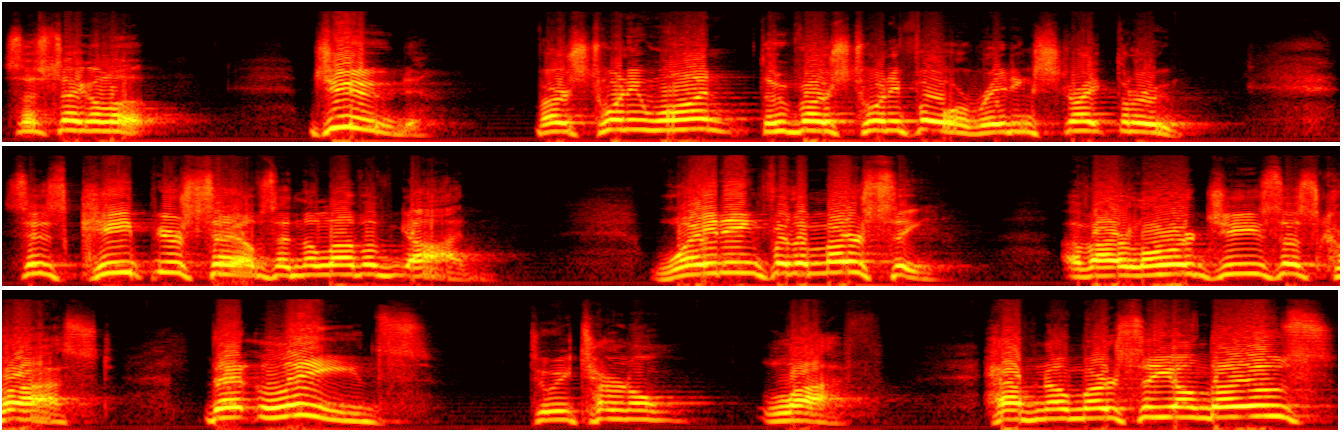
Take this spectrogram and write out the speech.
So let's take a look. Jude, verse 21 through verse 24, reading straight through, says, Keep yourselves in the love of God, waiting for the mercy of our Lord Jesus Christ that leads to eternal life. Have no mercy on those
